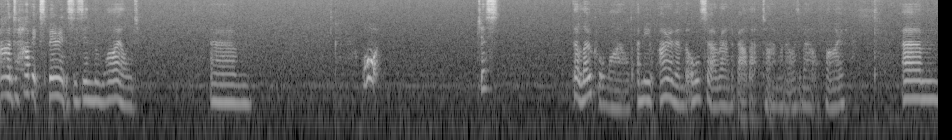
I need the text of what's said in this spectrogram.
And to have experiences in the wild. Um, or just the local wild. I mean, I remember also around about that time when I was about five. Um,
